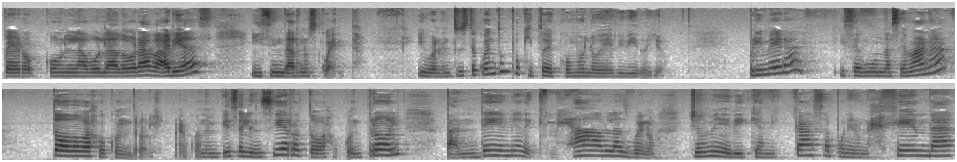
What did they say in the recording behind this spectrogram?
pero con la voladora varias y sin darnos cuenta. Y bueno, entonces te cuento un poquito de cómo lo he vivido yo. Primera y segunda semana, todo bajo control. Bueno, cuando empieza el encierro, todo bajo control, pandemia, ¿de qué me hablas? Bueno, yo me dediqué a mi casa, a poner una agenda,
